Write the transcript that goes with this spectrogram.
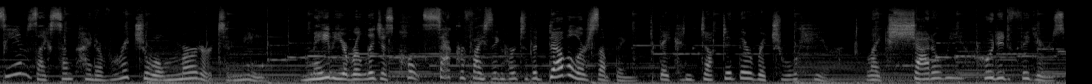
Seems like some kind of ritual murder to me. Maybe a religious cult sacrificing her to the devil or something. They conducted their ritual here, like shadowy, hooded figures,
